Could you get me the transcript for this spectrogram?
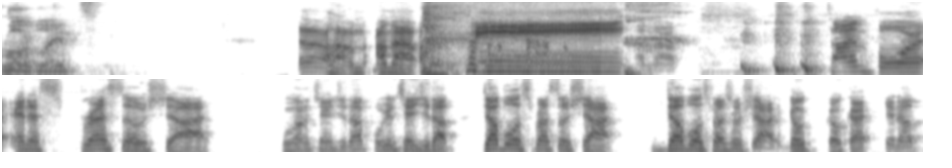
Rollerblades. I'm, I'm out. I'm out. Time for an espresso shot. We want to change it up. We're gonna change it up. Double espresso shot. Double espresso shot. Go, go, cut. get up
